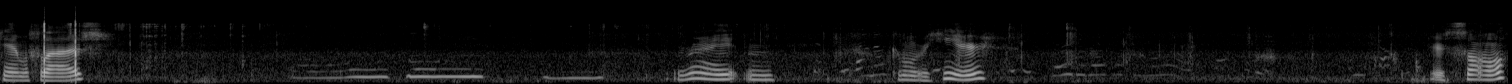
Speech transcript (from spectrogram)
Camouflage. Right, and come over here. Here's Saul.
